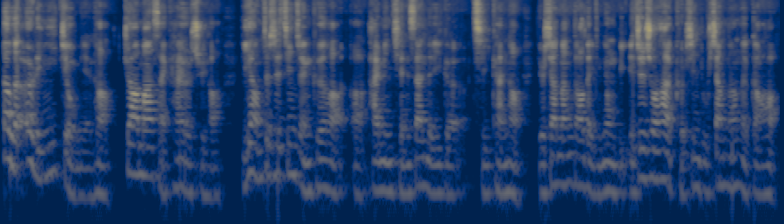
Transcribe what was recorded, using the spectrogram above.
到了二零一九年哈，Drama 才开了去哈。一样，这是精神科哈呃排名前三的一个期刊哈，有相当高的引用比，也就是说它的可信度相当的高哈。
